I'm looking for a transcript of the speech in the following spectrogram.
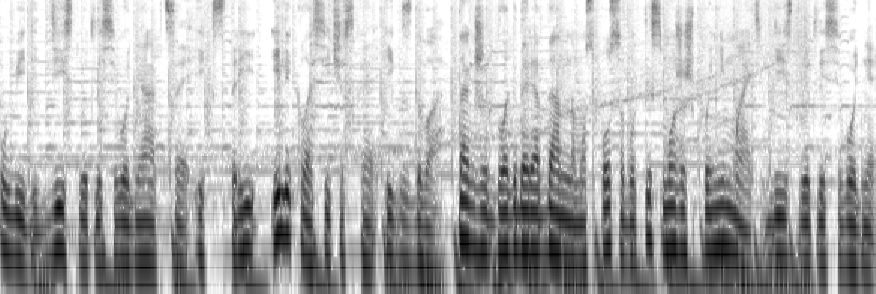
увидеть, действует ли сегодня акция X3 или классическая X2. Также благодаря данному способу ты сможешь понимать, действует ли сегодня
